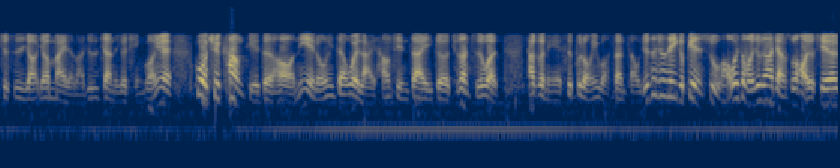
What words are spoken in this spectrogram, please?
就是要要卖的嘛，就是这样的一个情况。因为过去抗跌的哈，你也容易在未来行情在一个就算止稳，它可能也是不容易往上涨。我觉得这就是一个变数哈。为什么就跟他讲说哈，有些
